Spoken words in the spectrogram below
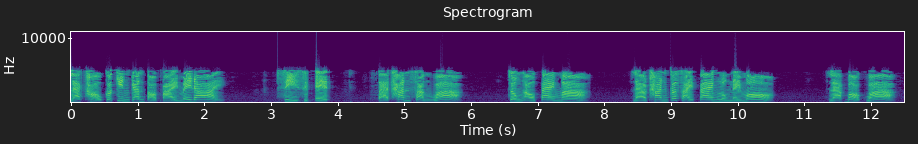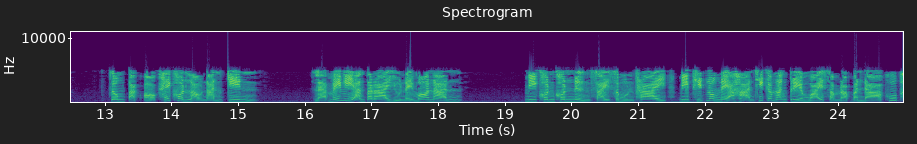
และเขาก็กินกันต่อไปไม่ได้ 41 แต่ท่านสั่งว่า จงเอาแป้งมา แล้วท่านก็ใส่แป้งลงในหม้อ และบอกว่า จงตักออกให้คนเหล่านั้นกิน และไม่มีอันตรายอยู่ในหม้อนั้น มีคนคนหนึ่งใส่สมุนไพร มีพิษลงในอาหารที่กำลังเตรียมไว้สำหรับบรรดาผู้เผ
